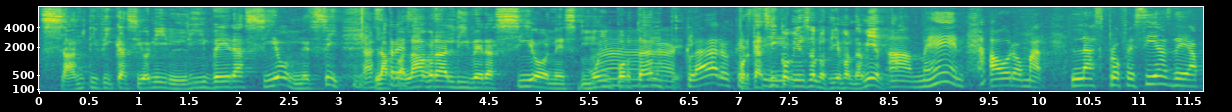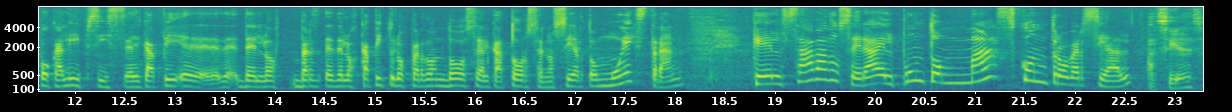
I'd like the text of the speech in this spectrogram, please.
santificación y liberación. Sí, Las la palabra liberación es muy Ah, importante. claro que Porque así sí. comienzan los diez mandamientos. Amén. Ahora, Omar, las profecías de Apocalipsis, el capi- eh, de, los, vers- de los capítulos perdón, 12 al 14, ¿no es cierto?, muestran que el sábado será el punto más controversial Así es.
